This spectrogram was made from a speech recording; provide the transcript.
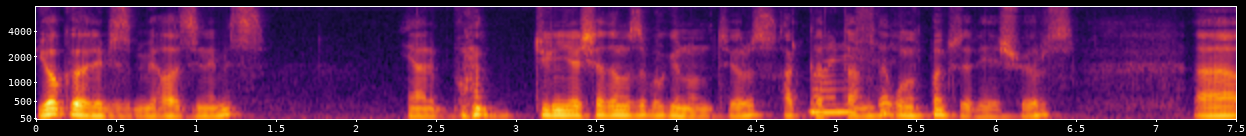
Yok öyle bizim bir hazinemiz. Yani dün yaşadığımızı bugün unutuyoruz. Hakikaten Maalesef. de unutmak üzere yaşıyoruz. Ee,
